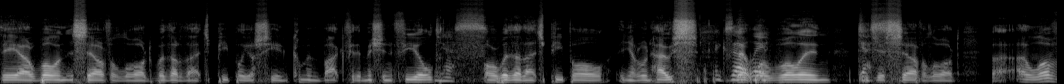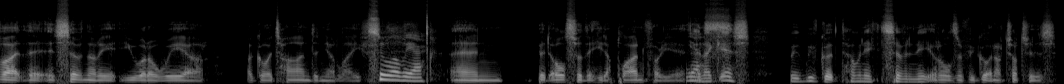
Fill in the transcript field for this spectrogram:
they are willing to serve the Lord, whether that's people you're seeing coming back for the mission field Yes. or whether that's people in your own house Exactly. that were willing to Yes. just serve the Lord. But I love that, that at seven or eight you were aware of God's hand in your life So aware. and but also that he'd a plan for you. And I guess we've got, how many seven and eight year olds have we got in our churches?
